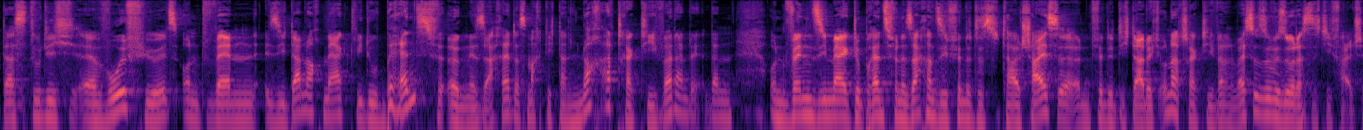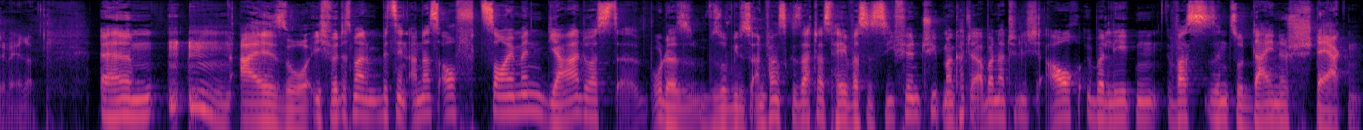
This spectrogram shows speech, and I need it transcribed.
dass du dich äh, wohlfühlst. Und wenn sie dann noch merkt, wie du brennst für irgendeine Sache, das macht dich dann noch attraktiver. Dann, dann, und wenn sie merkt, du brennst für eine Sache und sie findet es total scheiße und findet dich dadurch unattraktiver, dann weißt du sowieso, dass es die falsche wäre. Ähm, also, ich würde es mal ein bisschen anders aufzäumen. Ja, du hast, äh, oder so wie du es anfangs gesagt hast, hey, was ist sie für ein Typ? Man könnte aber natürlich auch überlegen, was sind so deine Stärken?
